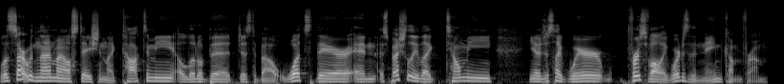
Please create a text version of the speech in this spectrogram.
let's start with Nine Mile Station. Like, talk to me a little bit just about what's there, and especially like tell me, you know, just like where. First of all, like where does the name come from?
